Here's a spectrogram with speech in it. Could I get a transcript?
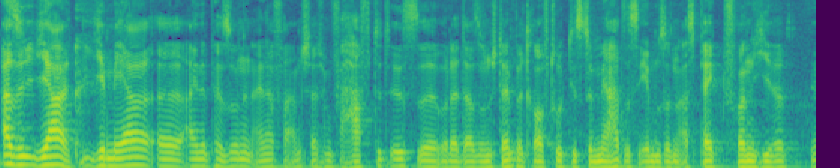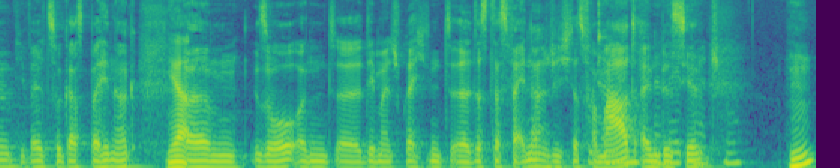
Also ja, je mehr äh, eine Person in einer Veranstaltung verhaftet ist äh, oder da so einen Stempel drauf drückt, desto mehr hat es eben so einen Aspekt von hier, ja, die Welt zu Gast bei Hinak. Ja. Ähm, so und äh, dementsprechend, äh, das, das verändert natürlich das Format ein bisschen. Hm?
